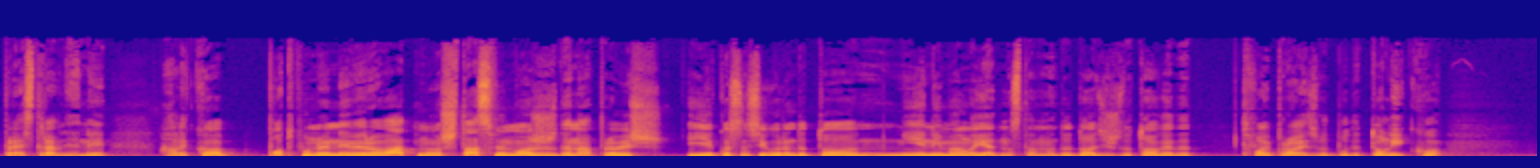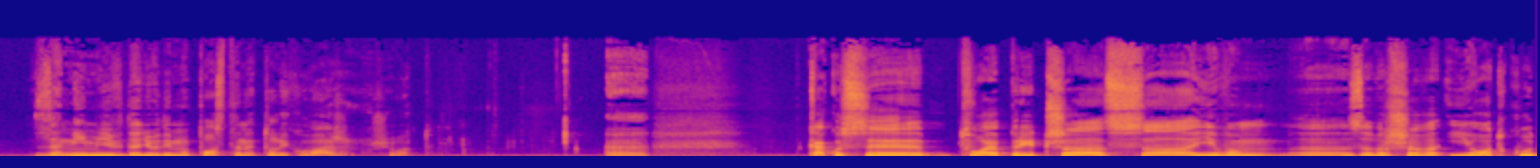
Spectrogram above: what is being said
prestravljeni, ali kao potpuno je neverovatno šta sve možeš da napraviš iako sam siguran da to nije ni malo jednostavno da dođeš do toga da tvoj proizvod bude toliko zanimljiv da ljudima postane toliko važan u životu. E, kako se tvoja priča sa Ivom e, završava i otkud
